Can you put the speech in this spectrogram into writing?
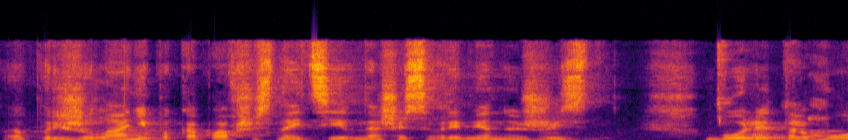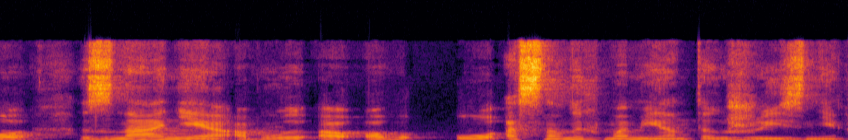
э, при желании, покопавшись, найти в нашей современной жизни. Более того, знание об, об, о основных моментах жизни,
